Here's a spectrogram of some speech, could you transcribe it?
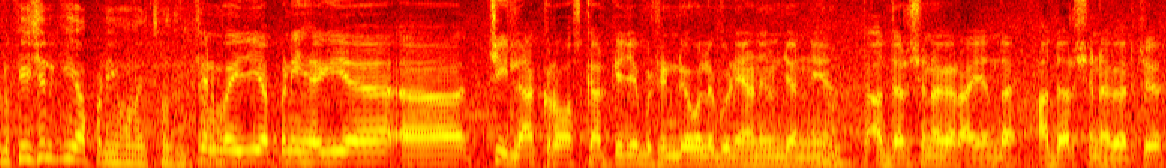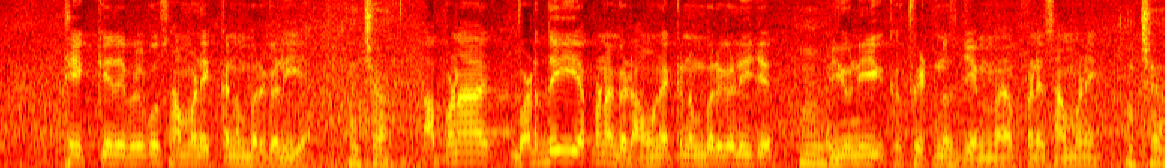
ਲੋਕੇਸ਼ਨ ਕੀ ਆਪਣੀ ਹੁਣ ਇੱਥੋਂ ਦੀ? ਕਿਚਨ ਬਾਈ ਜੀ ਆਪਣੀ ਹੈਗੀ ਆ ਅ, ਝੀਲਾਂ ਕ੍ਰਾਸ ਕਰਕੇ ਜੇ ਬਠਿੰਡੇ ਵਾਲੇ ਗੁੜਿਆਣੇ ਨੂੰ ਜਾਂਦੇ ਆ ਤਾਂ ਆਦਰਸ਼ ਨਗਰ ਆ ਜਾਂਦਾ। ਹੈ। ਆਦਰਸ਼ ਨਗਰ 'ਚ ਠੇਕੇ ਦੇ ਬਿਲਕੁਲ ਸਾਹਮਣੇ ਇੱਕ ਨੰਬਰ ਗਲੀ ਹੈ ਅੱਛਾ। ਆਪਣਾ ਵੜਦੇ ਹੀ ਆਪਣਾ ਗਡਾਊਨ ਇੱਕ ਨੰਬਰ ਗਲੀ 'ਚ। ਯੂਨੀਕ ਫਿਟਨੈਸ ਜਿਮ ਹੈ ਆਪਣੇ ਸਾਹਮਣੇ। ਅੱਛਾ।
